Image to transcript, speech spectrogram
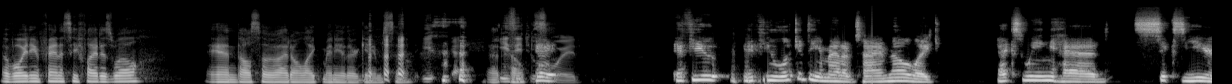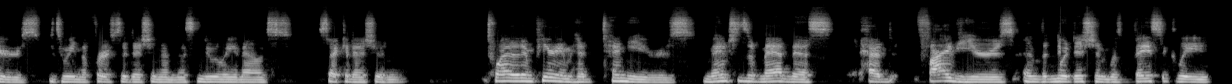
avoiding Fantasy Flight as well. And also, I don't like many of their games, so yeah, easy helps. to Hey. avoid. If you if you look at the amount of time though, like X Wing had six years between the first edition and this newly announced second edition. Twilight Imperium had ten years. Mansions of Madness had five years, and the new edition was basically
